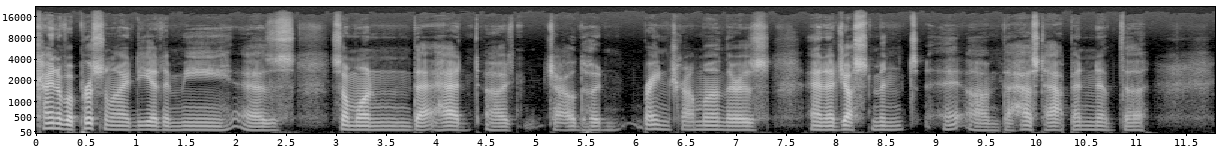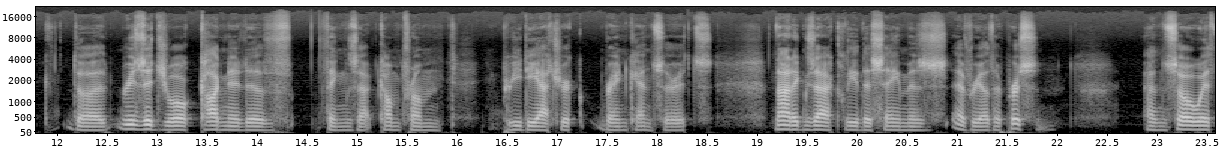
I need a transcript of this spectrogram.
kind of a personal idea to me as someone that had uh, childhood brain trauma. There's an adjustment eh, um, that has to happen of the the residual cognitive things that come from pediatric brain cancer. It's not exactly the same as every other person. And so, with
